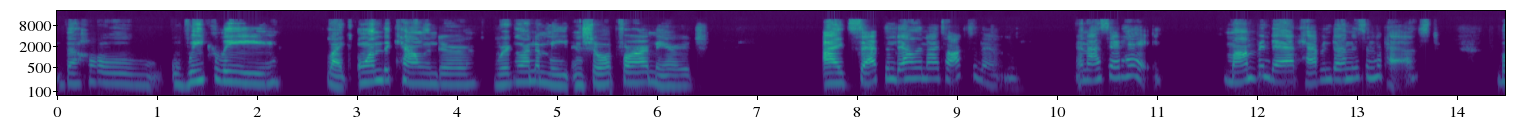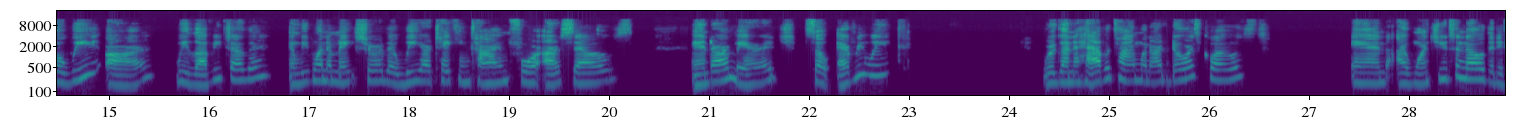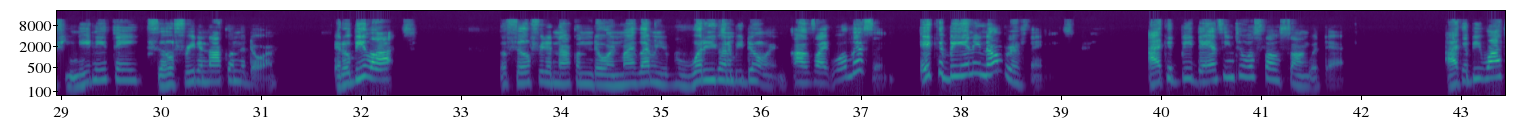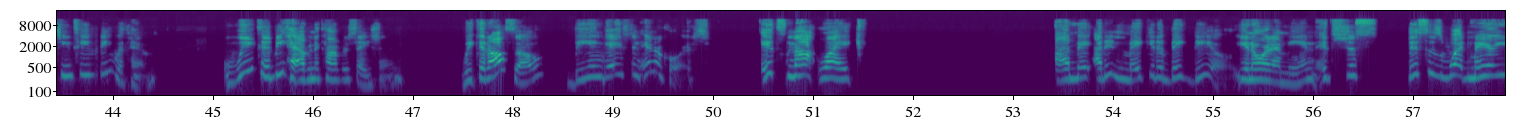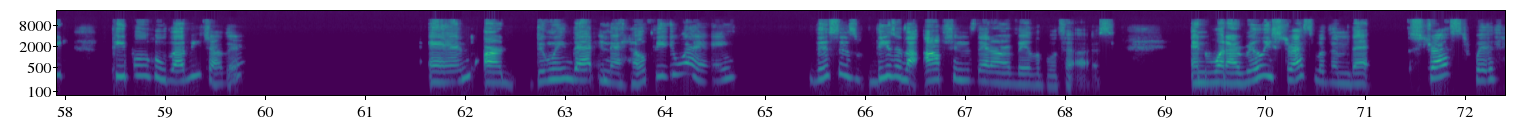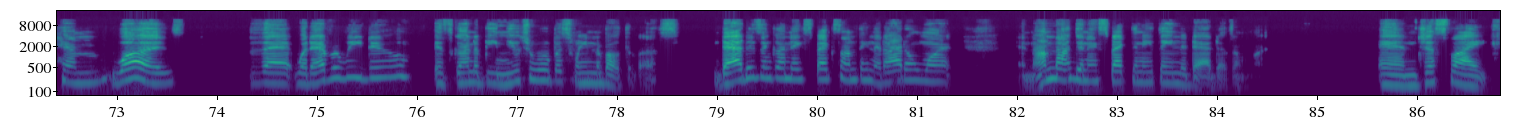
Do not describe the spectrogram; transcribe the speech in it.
the whole weekly, like on the calendar, we're going to meet and show up for our marriage. I sat them down and I talked to them. And I said, hey, mom and dad haven't done this in the past, but we are, we love each other, and we want to make sure that we are taking time for ourselves and our marriage. So every week, we're going to have a time when our door is closed and I want you to know that if you need anything, feel free to knock on the door. It'll be locked, but feel free to knock on the door. And my 11 year old, what are you going to be doing? I was like, well, listen, it could be any number of things. I could be dancing to a slow song with dad. I could be watching TV with him. We could be having a conversation. We could also be engaged in intercourse. It's not like I made I didn't make it a big deal. You know what I mean? It's just this is what married people who love each other and are doing that in a healthy way. This is these are the options that are available to us. And what I really stressed with him that stressed with him was that whatever we do is going to be mutual between the both of us. Dad isn't going to expect something that I don't want, and I'm not going to expect anything that dad doesn't want. And just like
